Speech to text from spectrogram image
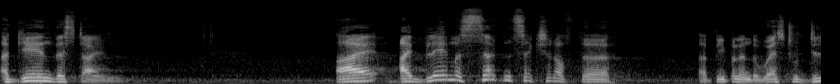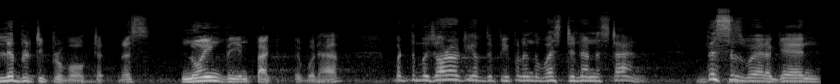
Again, this time, I, I blame a certain section of the uh, people in the West who deliberately provoked this, knowing the impact it would have. But the majority of the people in the West didn't understand. This is where, again,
